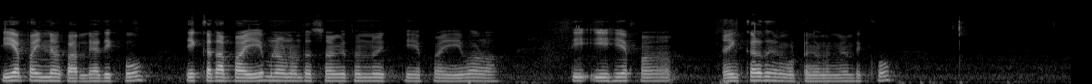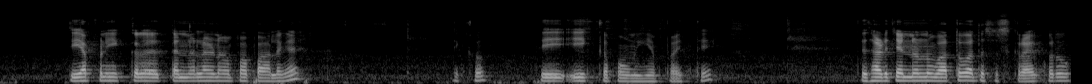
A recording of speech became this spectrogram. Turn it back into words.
ਤੇ ਆਪਾਂ ਇੰਨਾ ਕਰ ਲਿਆ, ਦੇਖੋ। ਤੇ ਇੱਕ ਤਾਂ ਆਪਾਂ ਇਹ ਬਣਾਉਣਾ ਦੱਸਾਂਗੇ ਤੁਹਾਨੂੰ, ਇੱਕ ਇਹ ਆਪਾਂ ਇਹ ਵਾਲਾ। ਤੇ ਇਹ ਆਪਾਂ ਐਂਕਰ ਦੀਆਂ ਗੁੱਟੀਆਂ ਲਈਆਂ, ਦੇਖੋ। ਤੇ ਆਪਣੀ ਇੱਕ ਤਿੰਨ ਲੈਣਾ ਆਪਾਂ ਪਾ ਲਈਆਂ। ਦੇਖੋ। ਅਤੇ ਇੱਕ ਪਾਉਣੀ ਆਪਾਂ ਇੱਥੇ। ਅਤੇ ਸਾਡੇ ਚੈਨਲ ਨੂੰ ਵੱਧ ਤੋਂ ਵੱਧ ਸਬਸਕ੍ਰਾਈਬ ਕਰੋ।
